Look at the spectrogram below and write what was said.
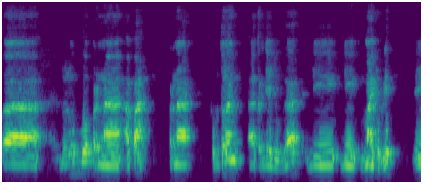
uh, dulu gue pernah apa? Pernah kebetulan uh, kerja juga di di microgrid di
